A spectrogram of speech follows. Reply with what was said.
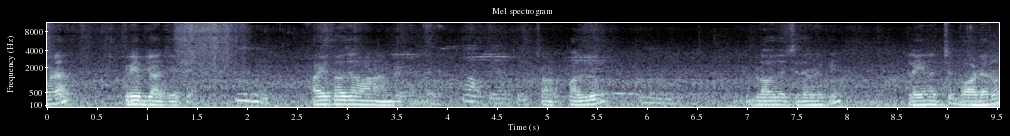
కూడా క్రీప్ జార్జ్ చేసి. ఫైవ్ థౌజండ్ వన్ హండ్రెడ్ అండి. చూడండి పళ్ళు. బ్లౌజ్ వచ్చేటప్పటికి ప్లెయిన్ వచ్చి బార్డరు.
